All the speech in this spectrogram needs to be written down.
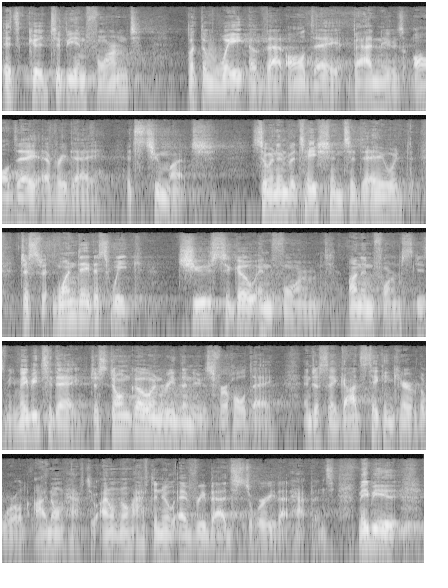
it's good to be informed, but the weight of that all day, bad news all day, every day, it's too much. So, an invitation today would just one day this week, choose to go informed, uninformed, excuse me. Maybe today, just don't go and read the news for a whole day and just say, God's taking care of the world. I don't have to. I don't know, I have to know every bad story that happens. Maybe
